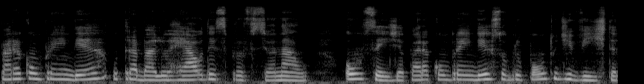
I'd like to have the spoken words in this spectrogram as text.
Para compreender o trabalho real desse profissional, ou seja, para compreender sobre o ponto de vista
